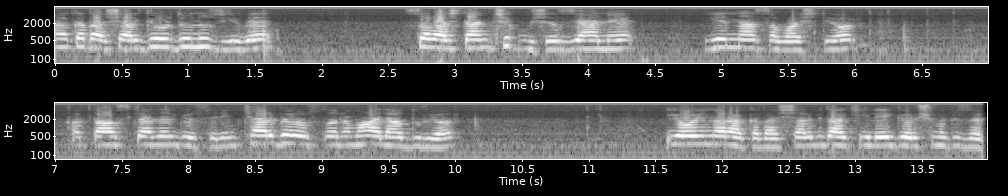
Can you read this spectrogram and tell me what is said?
Arkadaşlar gördüğünüz gibi savaştan çıkmışız. Yani yeniden savaş diyor. Hatta askerleri göstereyim. Kerberoslarım hala duruyor. İyi oyunlar arkadaşlar. Bir dahaki ile görüşmek üzere.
